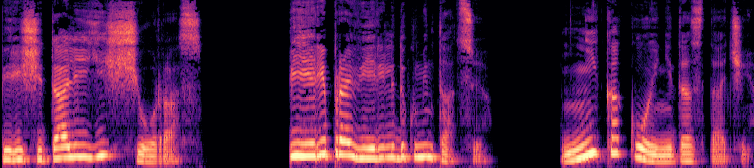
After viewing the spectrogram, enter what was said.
Пересчитали еще раз. Перепроверили документацию. Никакой недостачи.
